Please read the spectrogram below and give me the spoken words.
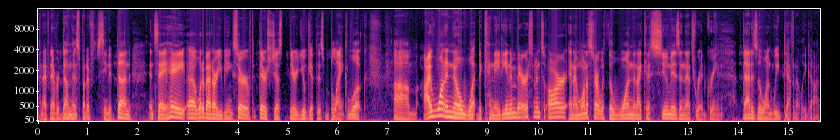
and I've never done this, but I've seen it done, and say, hey, uh, what about Are You Being Served? There's just there you'll get this blank look. Um, I want to know what the Canadian embarrassments are, and I want to start with the one that I can assume is, and that's red green. That is the one we definitely got.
